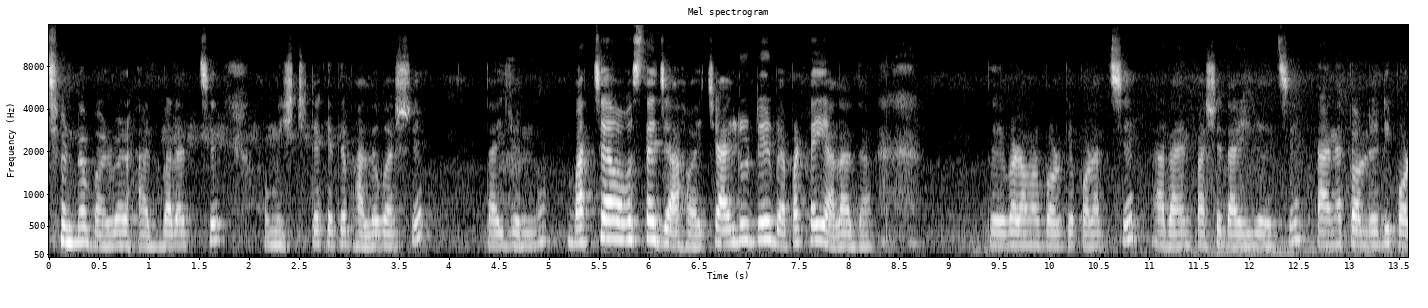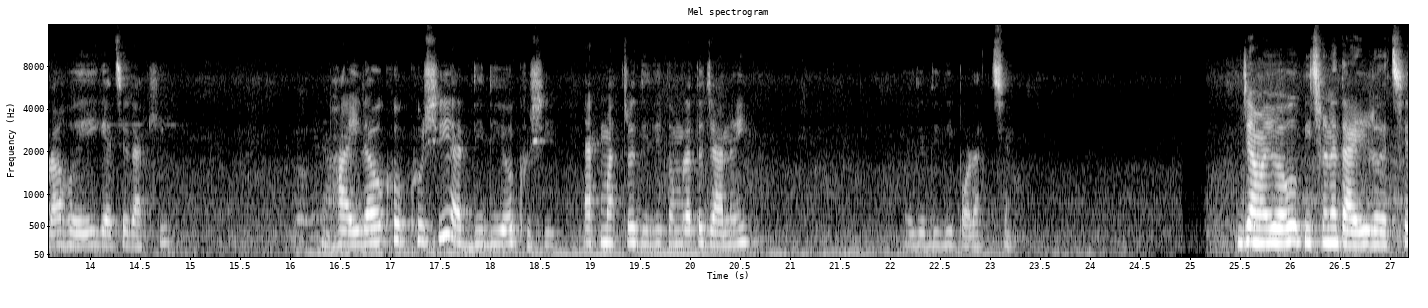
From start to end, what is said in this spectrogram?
জন্য বারবার হাত বাড়াচ্ছে। ও মিষ্টিটা খেতে ভালোবাসে, তাই জন্য। বাচ্চা অবস্থায় যা হয়, চাইল্ডহুডের ব্যাপারটাই আলাদা। তো এবার আমার বরকে পড়াচ্ছে, আর রায়ন পাশে দাঁড়িয়ে রয়েছে। রায়নের তো অলরেডি পড়া হয়েই গেছে, রাখি। ভাইরাও খুব খুশি, আর দিদিও খুশি। একমাত্র দিদি তোমরা তো জানোই। ওই যে দিদি পড়াচ্ছে। জামাইবাবু পিছনে দাঁড়িয়ে রয়েছে।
